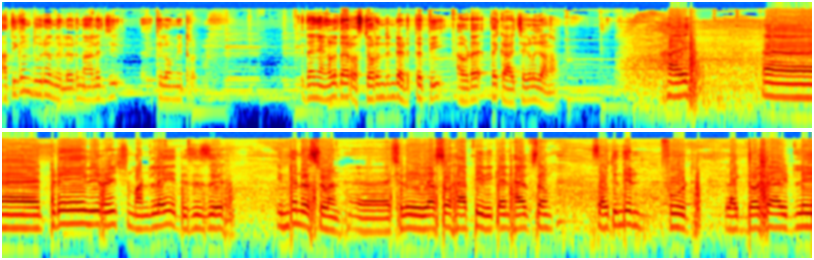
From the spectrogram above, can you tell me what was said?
അധികം ദൂരമൊന്നുമില്ല ഒരു നാലഞ്ച് കിലോമീറ്റർ. ഇതാ ഞങ്ങൾ ഇതാ റെസ്റ്റോറന്റിന്റെ അടുത്തെത്തി അവിടുത്തെ കാഴ്ചകൾ കാണാം. Hi today we reach Mandalay this is Indian restaurant actually we are so happy we can have some South Indian food like dosa idli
